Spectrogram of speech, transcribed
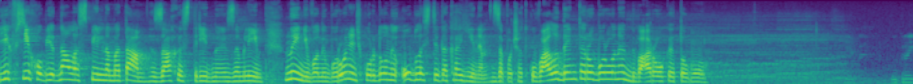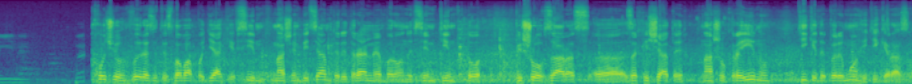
Їх всіх об'єднала спільна мета захист рідної землі. Нині вони боронять кордони області та країни. Започаткували день тероборони два роки тому. Хочу виразити слова подяки всім нашим бійцям територіальної оборони, всім тим, хто пішов зараз е, захищати нашу країну тільки до перемоги, тільки разом.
